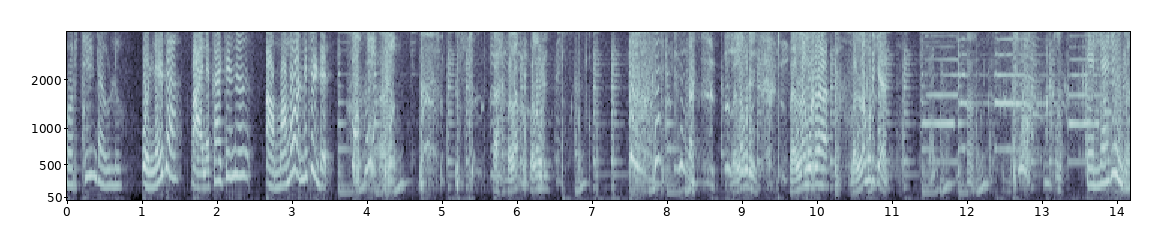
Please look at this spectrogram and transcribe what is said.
കുറച്ചേ ഉണ്ടാവുള്ളൂ. ഉള്ളതാ. പാലക്കാട്ടിൽ നിന്ന് അമ്മാമ്മ വന്നിട്ടുണ്ട്. വെള്ളം കുടി. വെള്ളം കുടി. വെള്ളം കുടിടാ. വെള്ളം കുടിക്കാൻ. എല്ലാരും ഉണ്ടോ?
